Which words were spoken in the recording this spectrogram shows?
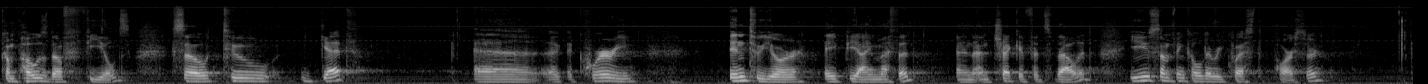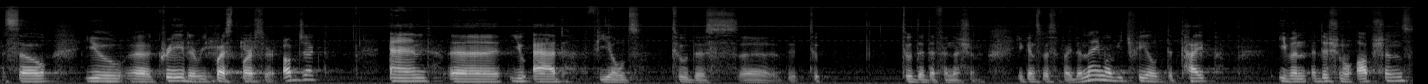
composed of fields. So to get uh, a, a, query into your API method and, and check if it's valid, you use something called a request parser. So you uh, create a request parser object and uh, you add fields to this uh, to, to the definition. You can specify the name of each field, the type, even additional options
